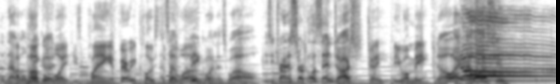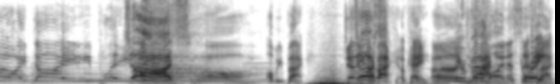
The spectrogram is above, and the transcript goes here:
and that A won't purple be good. boy. He's playing it very close That's to a my worm. big one as well. Is he trying to circle us in, Josh? Jelly, are you on me? No, I, no! I lost I died. He played. you. Josh! Oh, I'll be back. Jelly, Josh! I'm back. Okay. Uh, You're just back. A minor Great. setback,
